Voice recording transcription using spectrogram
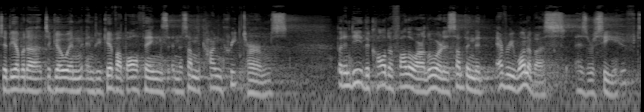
to be able to, to go in and to give up all things in some concrete terms. But indeed, the call to follow our Lord is something that every one of us has received.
